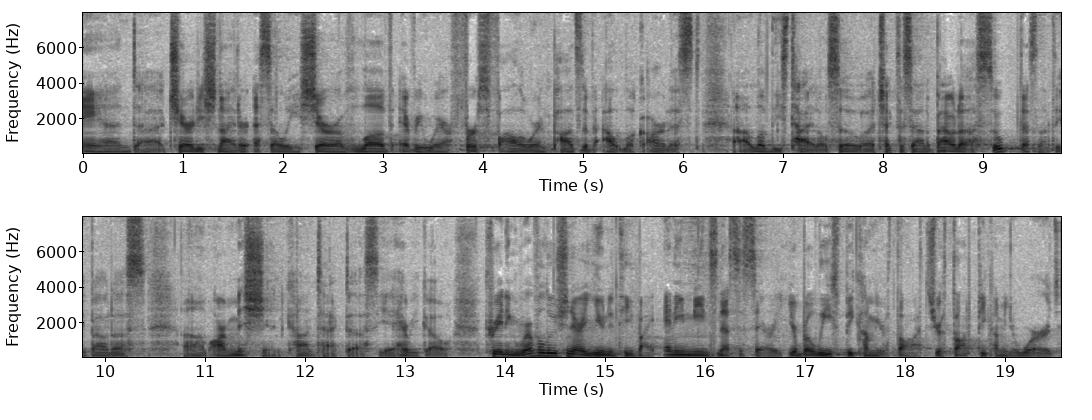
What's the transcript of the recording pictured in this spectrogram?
and uh, Charity Schneider, SLE, sharer of love everywhere, first follower and positive outlook artist. I love these titles. So uh, check this out. About us. Oop, that's not the about us. Um, our mission. Contact us. Yeah, here we go. Creating revolutionary unity by any means necessary. Your beliefs become your thoughts. Your thoughts become your words.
